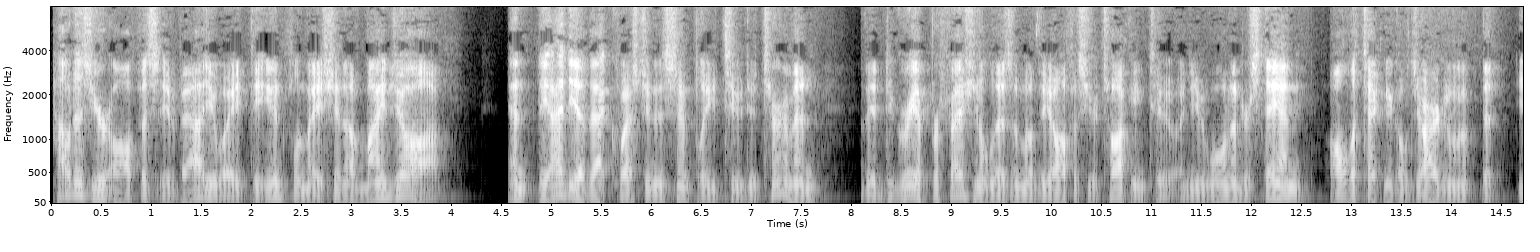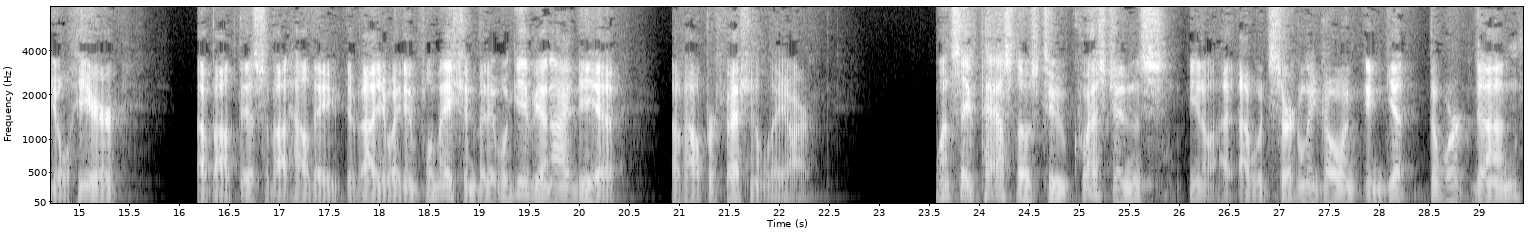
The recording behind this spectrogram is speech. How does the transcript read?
how does your office evaluate the inflammation of my jaw? And the idea of that question is simply to determine the degree of professionalism of the office you're talking to, and you won't understand all the technical jargon that you'll hear about this, about how they evaluate inflammation, but it will give you an idea of how professional they are. Once they've passed those two questions, you know, I, I would certainly go and, and get the work done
